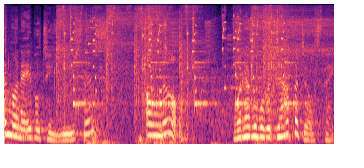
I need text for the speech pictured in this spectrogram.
I'm unable to use this? Oh no. Whatever will the daffodils think?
